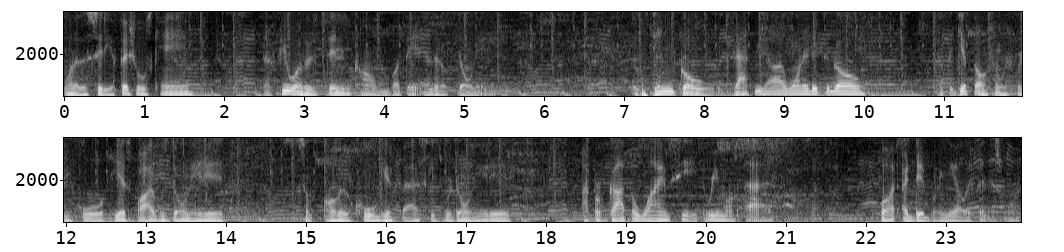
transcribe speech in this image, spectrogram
One of the city officials came, and a few others didn't come, but they ended up donating. It didn't go exactly how I wanted it to go, but the gift auction was pretty cool. PS5 was donated, some other cool gift baskets were donated. I forgot the YMCA three month pass, but I did bring the LA Fitness one.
